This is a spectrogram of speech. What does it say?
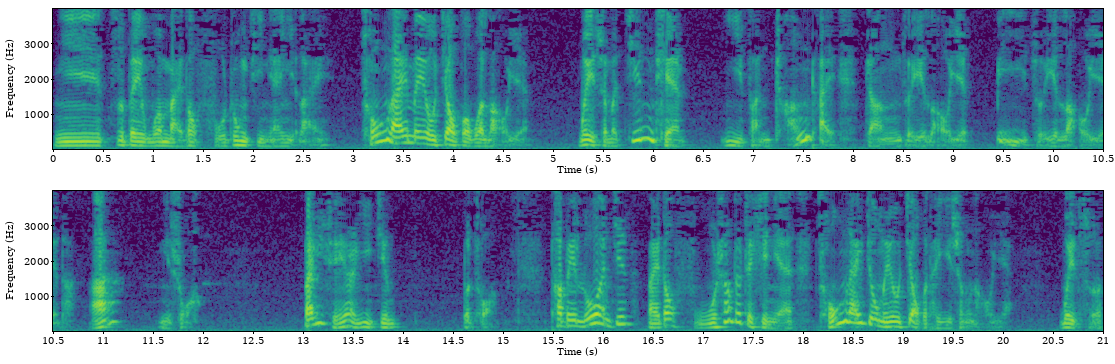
你自被我买到府中几年以来，从来没有叫过我老爷，为什么今天一反常态，张嘴老爷，闭嘴老爷的啊？”你说，白雪燕一惊，不错，她被罗万金买到府上的这些年，从来就没有叫过他一声老爷。为此，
